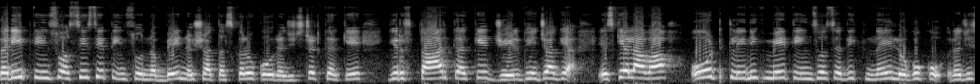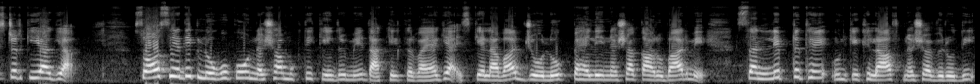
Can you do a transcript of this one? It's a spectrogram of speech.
करीब 380 से 390 नशा तस्करों को रजिस्टर्ड करके, गिरफ़्तार करके जेल भेजा गया। इसके अलावा, ओट क्लिनिक में 300 से अधिक नए लोगों को रजिस्टर किया गया। सौ से अधिक लोगों को नशा मुक्ति केंद्र में दाखिल करवाया गया। इसके अलावा, जो लोग पहले नशा कारोबार में संलिप्त थे, उनके खिलाफ नशा विरोधी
